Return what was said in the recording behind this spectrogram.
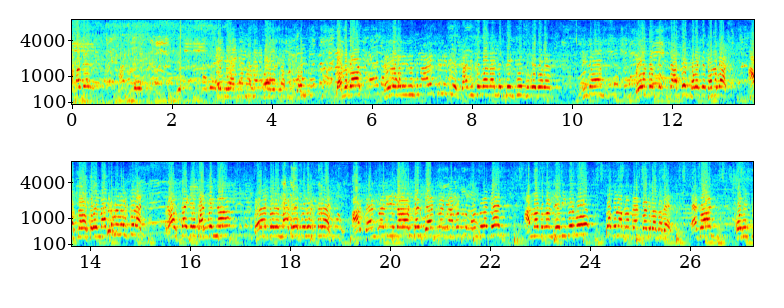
আমাদের ধন্যবাদ আরেকটি মিছিল গাজীপুর আহমেদ পিন্টু যুব দলের মিলন সবাইকে ধন্যবাদ। আপনারা সবাই মাঠে প্রবেশ করেন। রাস্তায় কেউ থাকবেন না। দয়া করে মাঠে প্রবেশ করেন। আর ব্যাংক বাড়ি নিয়ে যারা আসছেন ব্যাংক বাড়ি আপাতত বন্ধ রাখেন। আমরা যখন রেডি করব, তখন আপনারা ব্যাংক বাড়ি বাজাবেন। এখন পবিত্র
